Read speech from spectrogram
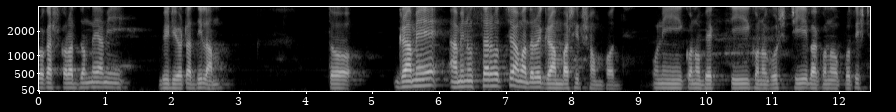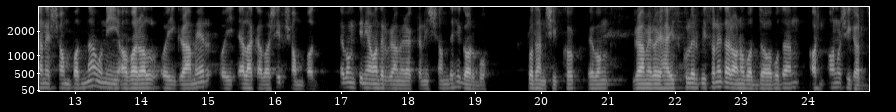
প্রকাশ করার জন্যে আমি ভিডিওটা দিলাম। তো গ্রামে আমিনুস স্যার হচ্ছে আমাদের ওই গ্রামবাসীর সম্পদ। উনি কোনো ব্যক্তি, কোনো গোষ্ঠী বা কোনো প্রতিষ্ঠানের সম্পদ না, উনি ওভারঅল ওই গ্রামের ওই এলাকাবাসীর সম্পদ এবং তিনি আমাদের গ্রামের একটা নিঃসন্দেহে গর্ব প্রধান শিক্ষক এবং গ্রামের ওই হাই স্কুলের পিছনে তার অনবদ্য অবদান অনস্বীকার্য।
